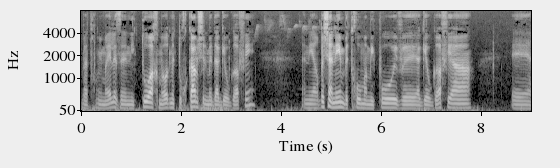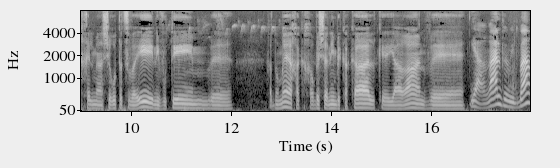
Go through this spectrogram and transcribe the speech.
בתחומים האלה. זה ניתוח מאוד מתוחכם של מידע גיאוגרפי. אני הרבה שנים בתחום המיפוי והגיאוגרפיה, אה, החל מהשירות הצבאי, ניווטים וכדומה, אחר כך הרבה שנים בקק"ל כיערן ו... יערן ומדבר?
